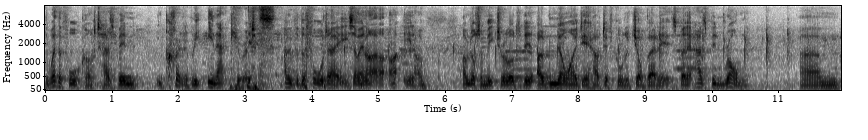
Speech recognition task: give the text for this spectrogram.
the weather forecast has been incredibly inaccurate Yes. over the four days. I mean, I, I, you know, I'm not a meteorologist. I have no idea how difficult a job that is, but it has been wrong um,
